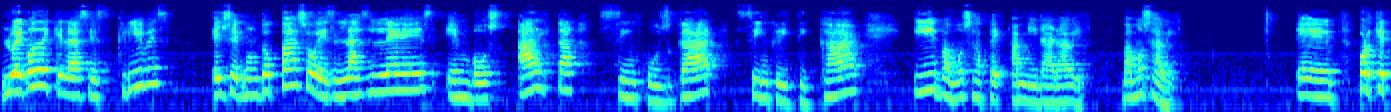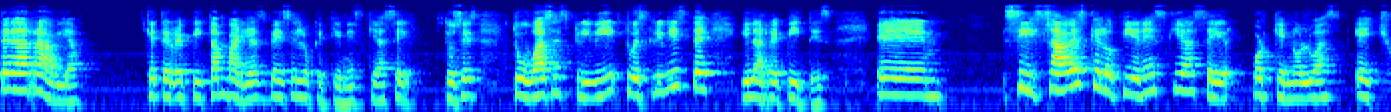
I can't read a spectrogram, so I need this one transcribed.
Luego de que las escribes, el segundo paso es las lees en voz alta, sin juzgar, sin criticar, y vamos a mirar a ver, vamos a ver. Eh, ¿Por qué te da rabia? Que te repitan varias veces lo que tienes que hacer. Entonces, tú vas a escribir, tú escribiste y la repites. Em, si sabes que lo tienes que hacer, ¿por qué no lo has hecho?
